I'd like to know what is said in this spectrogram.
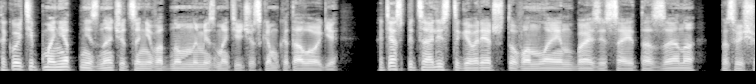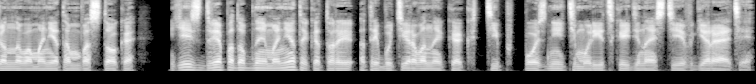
Такой тип монет не значится ни в одном нумизматическом каталоге. Хотя специалисты говорят, что в онлайн-базе сайта Zeno, посвященного монетам Востока, есть две подобные монеты, которые атрибутированы как тип поздней тимуридской династии в Герате.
